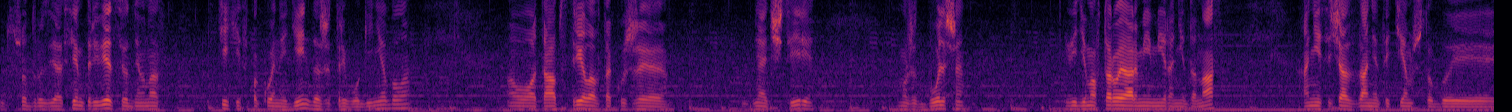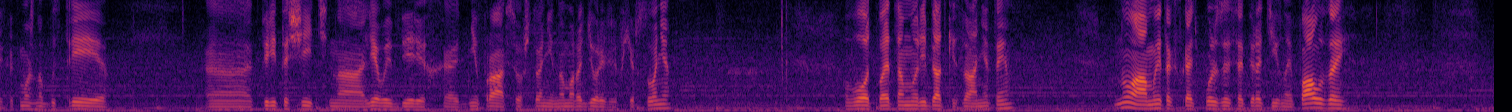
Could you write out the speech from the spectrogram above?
Ну что, друзья, всем привет! Сегодня у нас тихий, спокойный день, даже тревоги не было. Вот, а обстрелов так уже дня 4, может больше. Видимо, второй армии мира не до нас. Они сейчас заняты тем, чтобы как можно быстрее э, перетащить на левый берег э, Днепра все, что они намародерили в Херсоне. Вот, поэтому ребятки заняты. Ну, а мы, так сказать, пользуясь оперативной паузой.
